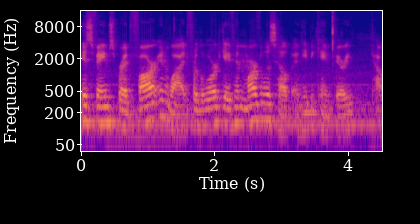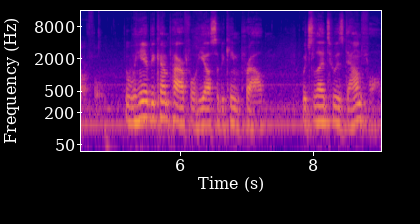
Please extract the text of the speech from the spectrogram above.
His fame spread far and wide, for the Lord gave him marvelous help, and he became very powerful. But when he had become powerful, he also became proud, which led to his downfall.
